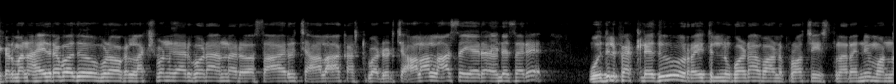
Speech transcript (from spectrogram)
ఇక్కడ మన హైదరాబాద్ ఇప్పుడు ఒక లక్ష్మణ్ గారు కూడా అన్నారు సారు చాలా కష్టపడ్డాడు చాలా లాస్ అయ్యారు. అయినా సరే వదిలిపెట్టలేదు రైతులను కూడా వాళ్ళు ప్రోత్సహిస్తున్నారని మొన్న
